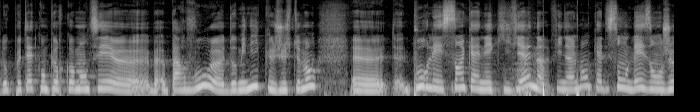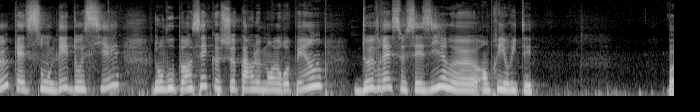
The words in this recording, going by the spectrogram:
donc peut-être qu'on peut recommencer euh, par vous, euh, Dominique, justement, euh, pour les cinq années qui viennent, finalement, quels sont les enjeux, quels sont les dossiers dont vous pensez que ce Parlement européen devrait se saisir en priorité? Moi,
